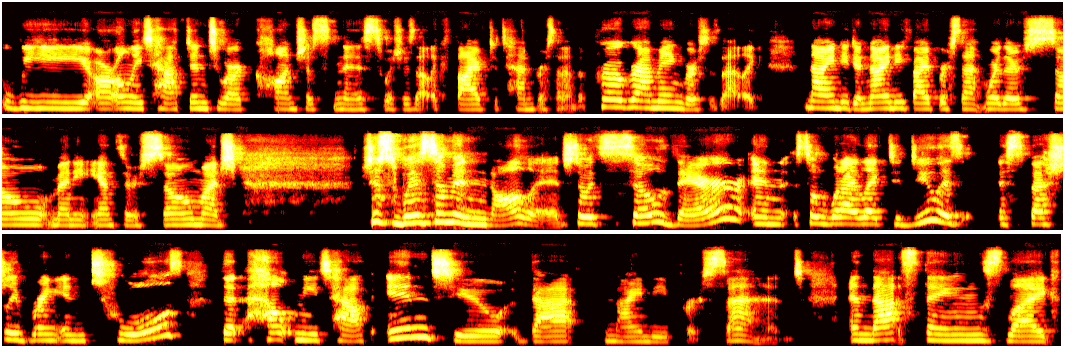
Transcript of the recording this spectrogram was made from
we are only tapped into our consciousness, which is at like 5 to 10% of the programming versus that like 90 to 95%, where there's so many answers, so much just wisdom and knowledge. So it's so there. And so what I like to do is especially bring in tools that help me tap into that 90%. And that's things like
